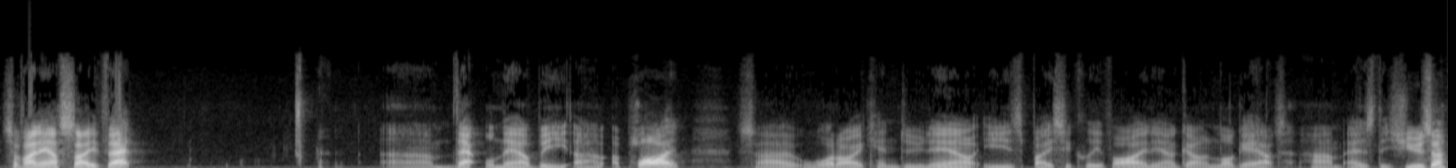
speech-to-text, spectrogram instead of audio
So if I now save that, um, that will now be uh, applied. So what I can do now is basically if I now go and log out um, as this user,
